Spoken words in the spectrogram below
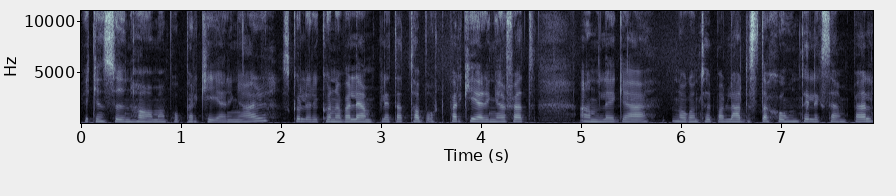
Vilken syn har man på parkeringar? Skulle det kunna vara lämpligt att ta bort parkeringar för att anlägga någon typ av laddstation till exempel?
